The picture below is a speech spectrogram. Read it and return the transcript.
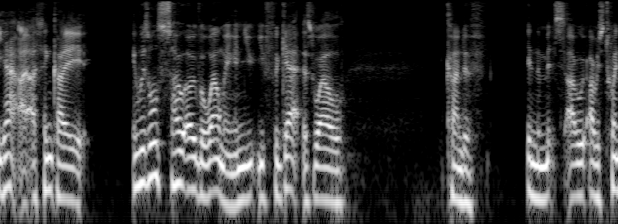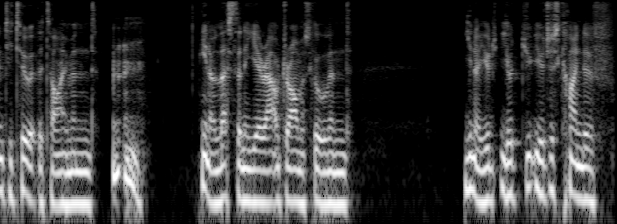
yeah, I, I think I. It was all so overwhelming, and you you forget as well, kind of in the midst. I, w- I was 22 at the time, and you know, less than a year out of drama school, and you know, you're you're you're just kind of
